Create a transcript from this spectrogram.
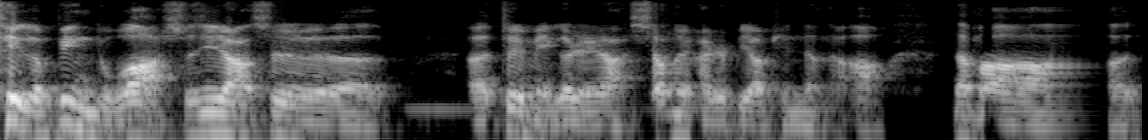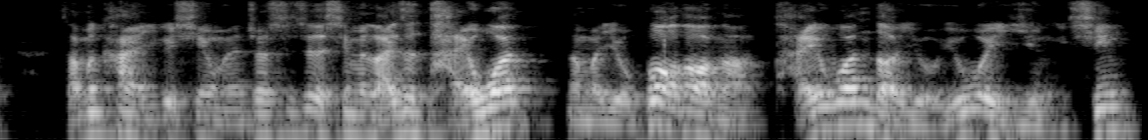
这个病毒啊，实际上是，呃，对每个人啊，相对还是比较平等的啊。那么，咱们看一个新闻，这是这个新闻来自台湾。那么有报道呢，台湾的有一位影星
